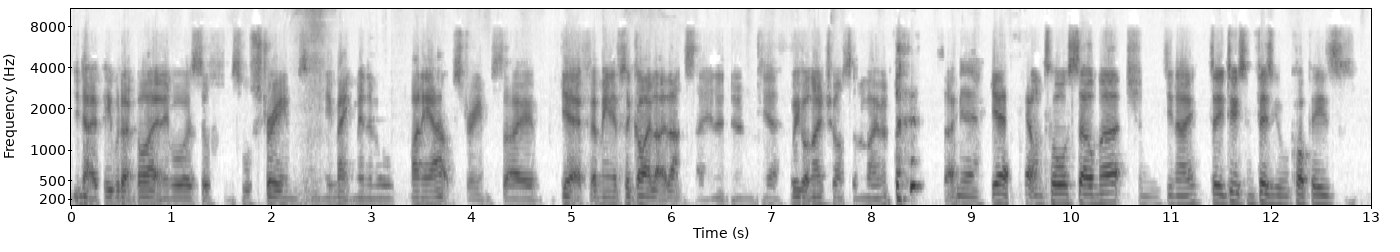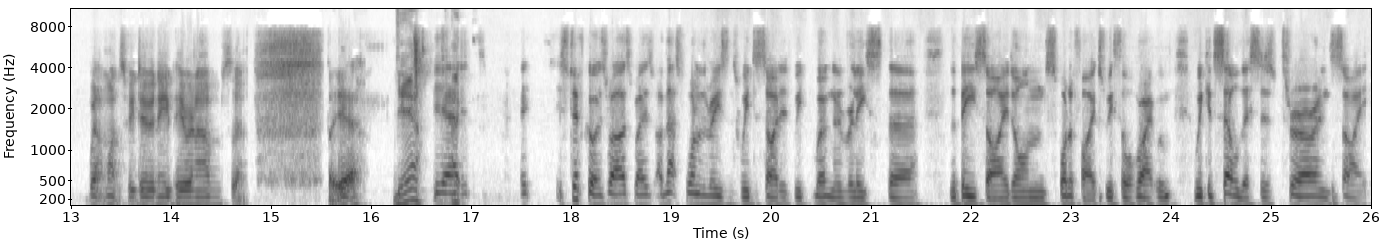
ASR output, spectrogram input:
you know people don't buy it anymore. It's all, it's all streams, and you make minimal money out of streams. So yeah, if, I mean if it's a guy like that saying it, and yeah, we got no chance at the moment. so Yeah. yeah, get on tour, sell merch, and you know, do do some physical copies once we do an EP or an album. So, but yeah, Yeah. Yeah. I- it's, difficult as well, I suppose. And that's one of the reasons we decided we weren't going to release the, the B side on Spotify because we thought, right, we, we could sell this as through our own site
